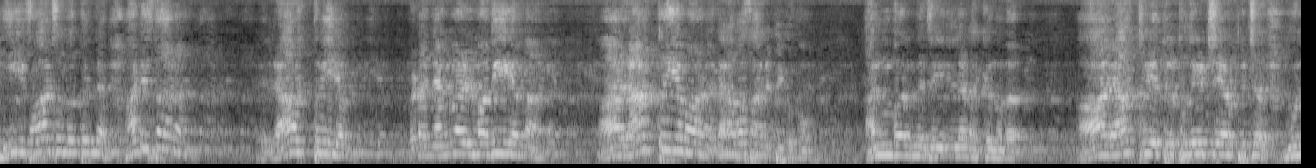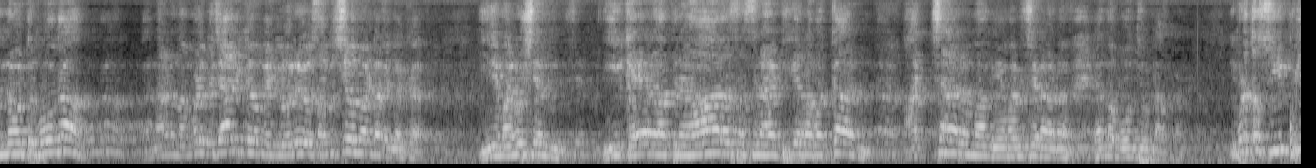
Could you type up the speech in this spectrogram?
ഈ ഫാസിസത്തിന്റെ അടിസ്ഥാനം രാഷ്ട്രീയം. ഇവിടെ ഞങ്ങൾ മതി എന്നാണ്. ആ രാഷ്ട്രീയമാണ് ഞാൻ അവസാനിപ്പിക്കുന്നു. അൻവറിന് ജയിലിലടക്കുന്നത്. ആ രാഷ്ട്രീയത്തിൽ പ്രതീക്ഷ അർപ്പിച്ച് മുന്നോട്ട് പോകാം എന്നാണ് നമ്മൾ വിചാരിക്കുന്നതെങ്കിൽ ഒരു സംശയവും വേണ്ട നിങ്ങൾക്ക്. ഈ മനുഷ്യൻ ഈ കേരളത്തിന് ആർ എസ് എസിന് അടിയറ വെക്കാൻ അച്ചാരം വാങ്ങിയ മനുഷ്യനാണ് എന്ന ബോധ്യം ഉണ്ടാക്കണം. ഇവിടുത്തെ സി പി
